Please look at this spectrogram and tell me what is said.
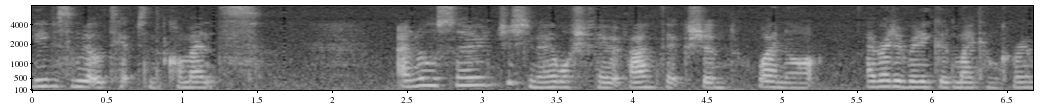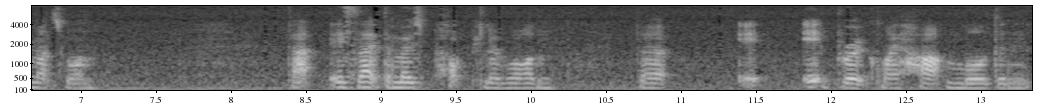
leave us some little tips in the comments. And also, just you know, what's your favourite fan fiction? Why not? I read a really good My Chemical Romance one. That is like the most popular one, but it, it broke my heart more than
